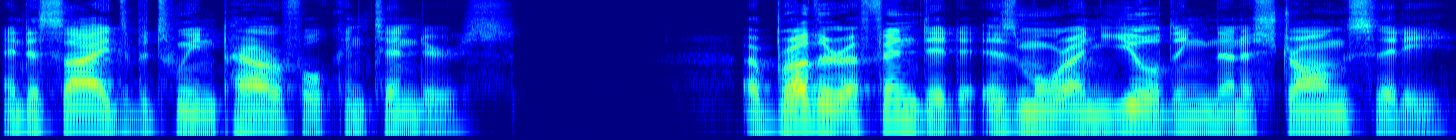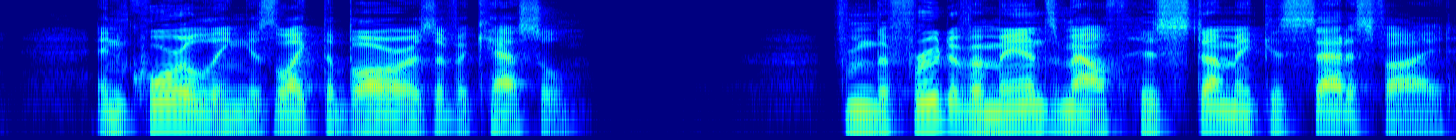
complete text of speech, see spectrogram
and decides between powerful contenders. A brother offended is more unyielding than a strong city, and quarreling is like the bars of a castle. From the fruit of a man's mouth his stomach is satisfied.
